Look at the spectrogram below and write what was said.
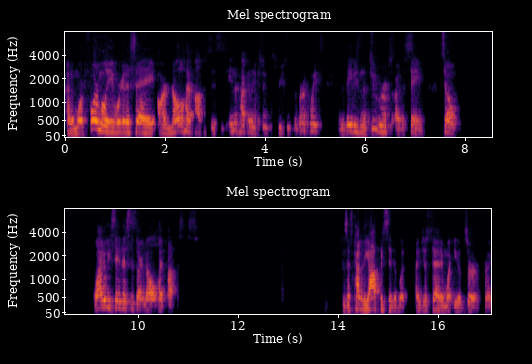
kind of more formally, we're going to say our null hypothesis is in the population distributions, of the birth weights and the babies in the two groups are the same. So why do we say this is our null hypothesis? Because that's kind of the opposite of what I just said and what you observed, right?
